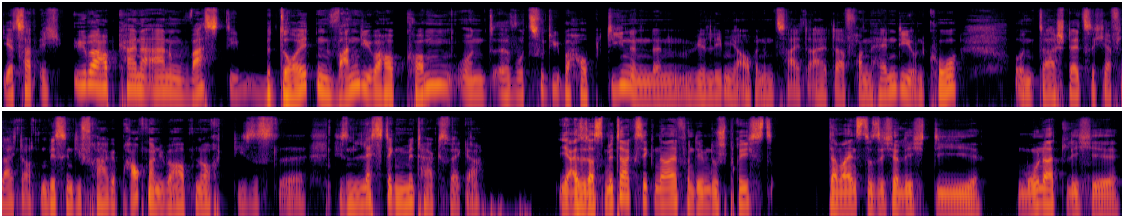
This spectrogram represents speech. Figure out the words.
Jetzt habe ich überhaupt keine Ahnung, was die bedeuten, wann die überhaupt kommen und äh, wozu die überhaupt dienen. Denn wir leben ja auch in einem Zeitalter von Handy und Co. Und da stellt sich ja vielleicht auch ein bisschen die Frage, braucht man überhaupt noch dieses, äh, diesen lästigen Mittagswecker? Ja, also das Mittagssignal, von dem du sprichst, da meinst du sicherlich die monatliche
